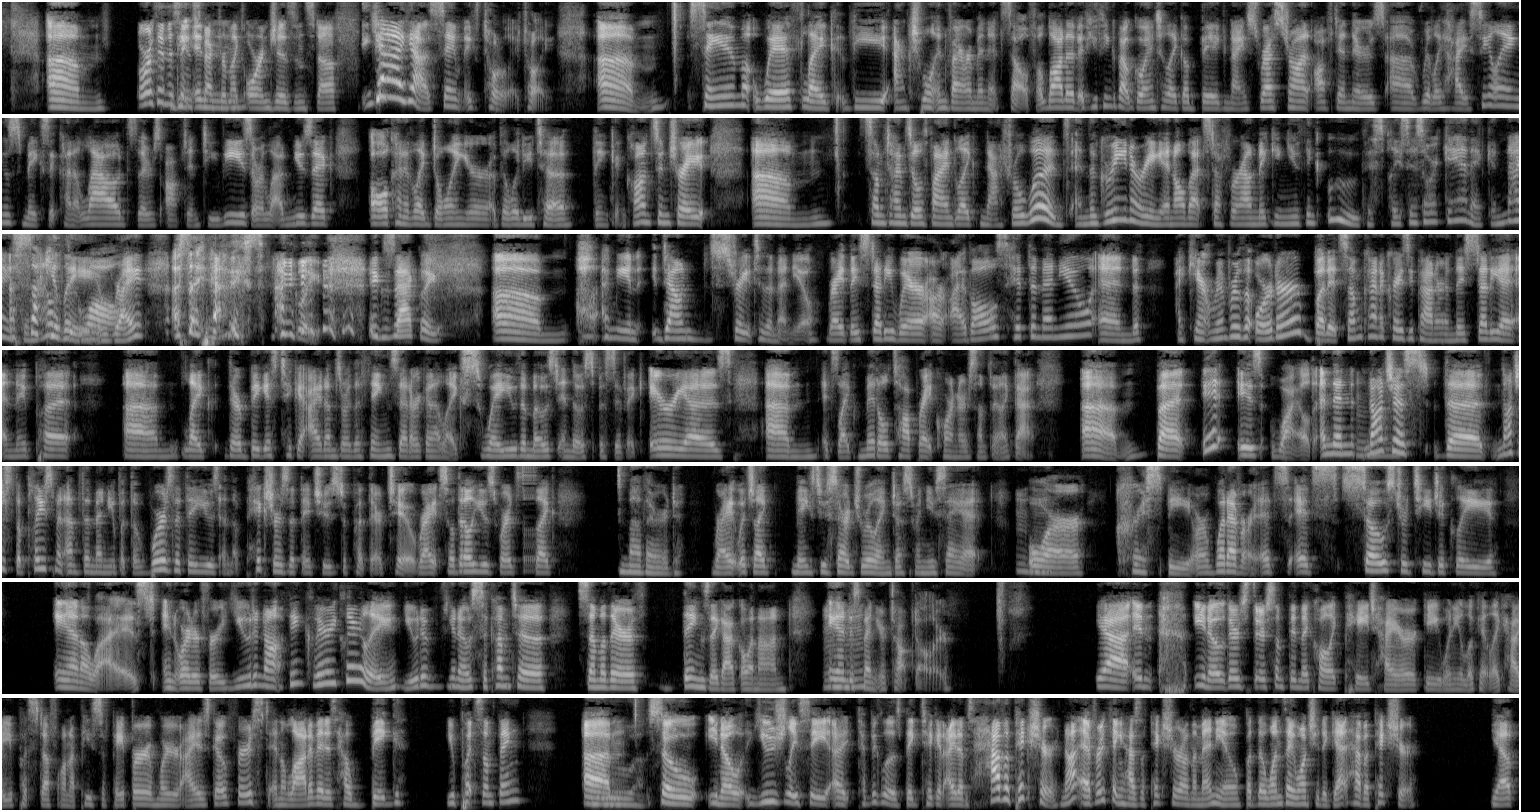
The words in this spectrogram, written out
um Or within the The same spectrum, like oranges and stuff. yeah yeah same it's totally totally. Um same with like the actual environment itself. A lot of if you think about going to like a big nice restaurant often there's uh really high ceilings makes it kind of loud so there's often tvs or loud music all kind of like dulling your ability to think and concentrate. Um sometimes you'll find like natural woods and the greenery and all that stuff around making you think ooh this place is organic and nice and succulent healthy, wall. right? A su- yeah exactly exactly. Um oh, i mean down straight to the menu right? They study where our eyeballs hit the menu and i can't remember the order but it's some kind of crazy pattern. They study it and they put um like their biggest ticket items are the things that are going to like sway you the most in those specific areas. Um it's like middle top right corner something like that. Um but it is wild. And then not Mhm. just the not just the placement of the menu but the words that they use and the pictures that they choose to put there too right? So they'll use words like smothered right? Which like makes you start drooling just when you say it. Mhm. or crispy or whatever. It's it's so strategically analyzed in order for you to not think very clearly you to you know succumb to some of their things they got going on and to Mhm. spend your top dollar Yeah, and you know, there's there's something they call like page hierarchy when you look at like how you put stuff on a piece of paper and where your eyes go first, and a lot of it is how big you put something. Um, Ooh. so you know, usually see uh, typically those big ticket items have a picture. Not everything has a picture on the menu, but the ones they want you to get have a picture. Yep.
